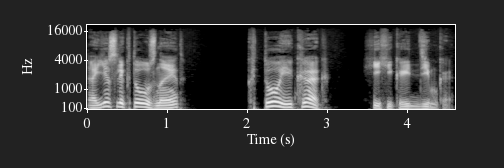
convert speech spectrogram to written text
А если кто узнает? Кто и как? Хихикает Димка.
